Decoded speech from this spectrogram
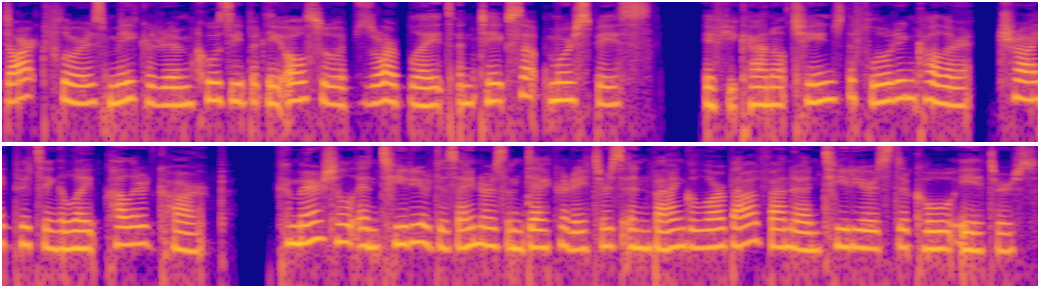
Dark floors make a room cozy but they also absorb light and takes up more space. If you cannot change the flooring color, try putting a light colored carpet. Commercial interior designers and decorators in Bangalore Bhavana Interiors Decorators.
